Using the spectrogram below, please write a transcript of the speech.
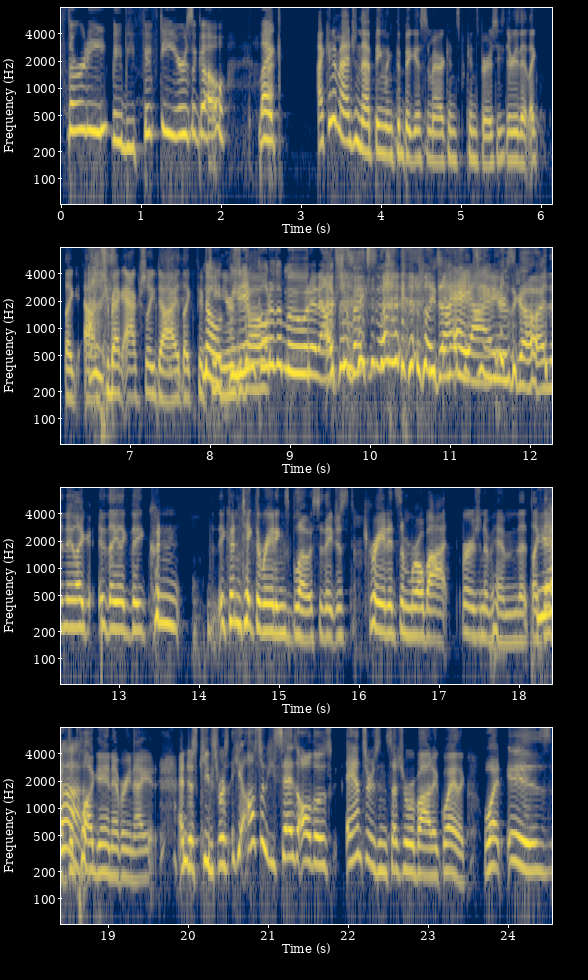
30, maybe 50 years ago. Like I can imagine that being like the biggest American conspiracy theory that like like Alex Trebek actually died like 15 no, years ago. we didn't ago. go to the moon, and Alex Trebek's like died an 15 years ago, and then they like they like they couldn't they couldn't take the ratings blow, so they just created some robot version of him that like they have to plug in every night and just keeps. Res- he also he says all those answers in such a robotic way, like what is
